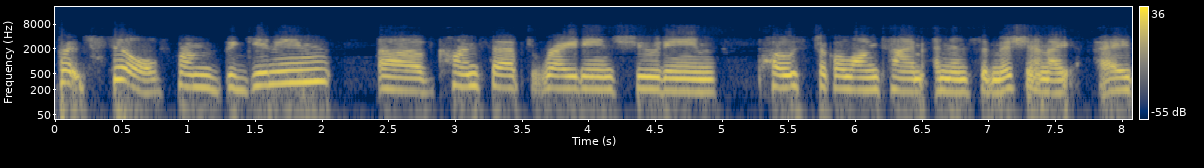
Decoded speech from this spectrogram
but still, from beginning of concept, writing, shooting, post took a long time, and then submission, I, I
